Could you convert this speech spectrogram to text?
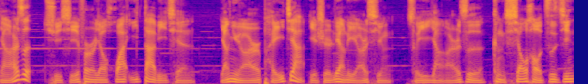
养儿子娶媳妇儿要花一大笔钱，养女儿陪嫁也是量力而行，所以养儿子更消耗资金。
